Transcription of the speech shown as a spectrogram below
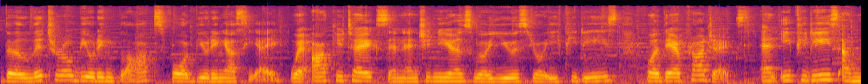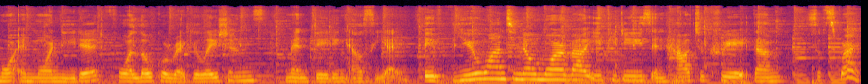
the literal building blocks for building LCA, where architects and engineers will use your EPDs for their projects. And EPDs are more and more needed for local regulations mandating LCA. If you want to know more about EPDs and how to create them, subscribe.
